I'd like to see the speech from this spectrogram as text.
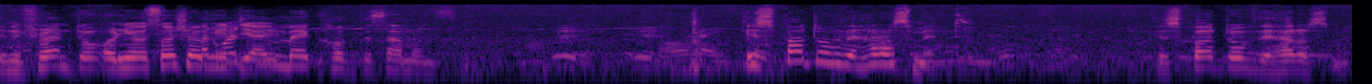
in front of. On your social But what do media, you make of the summons? It's part of the harassment. It's part of the harassment.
